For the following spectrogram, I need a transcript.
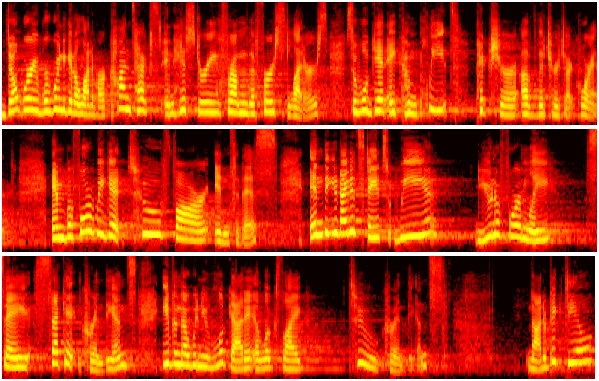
Don't worry, we're going to get a lot of our context and history from the first letters, so we'll get a complete picture of the church at Corinth. And before we get too far into this, in the United States, we uniformly say Second Corinthians, even though when you look at it, it looks like 2 Corinthians. Not a big deal.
